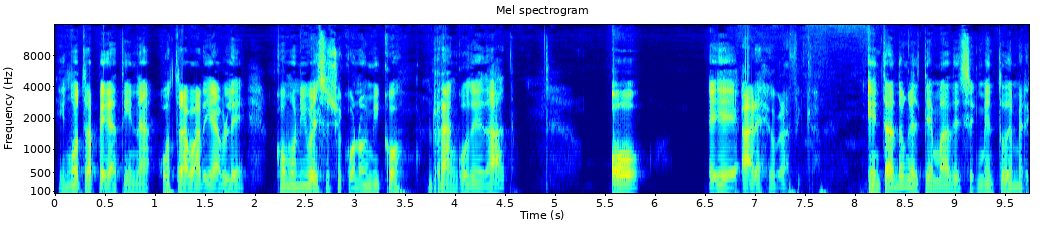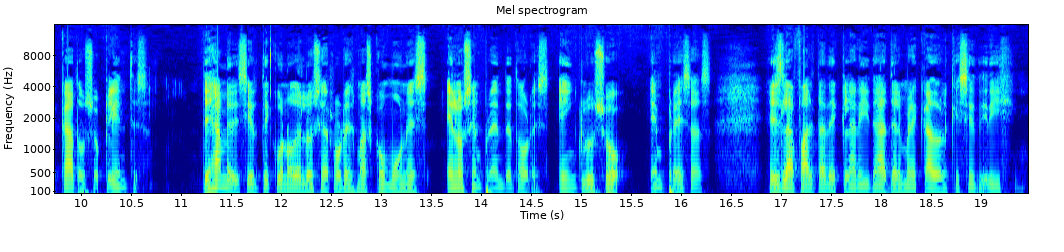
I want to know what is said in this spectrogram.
En otra pegatina, otra variable como nivel socioeconómico, rango de edad o eh, área geográfica. Entrando en el tema del segmento de mercados o clientes, déjame decirte que uno de los errores más comunes en los emprendedores e incluso empresas es la falta de claridad del mercado al que se dirigen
